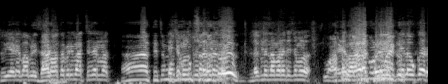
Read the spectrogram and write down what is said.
तू येडे बापरे झाड होता पण मागच्या जन्मात. हा त्याच्यामुळे त्याच्यामुळे तुला तुला सगळं- लग्न लग्न जमाना त्याच्यामुळे. येडे. लवकर.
